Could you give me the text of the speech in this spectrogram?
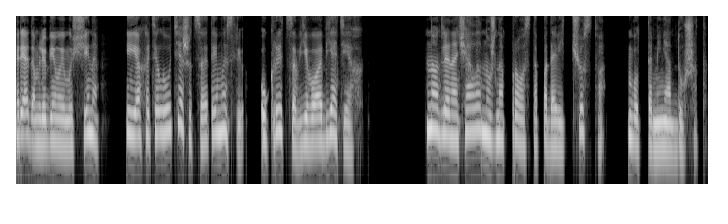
Рядом любимый мужчина, и я хотела утешиться этой мыслью, укрыться в его объятиях. Но для начала нужно просто подавить чувство, будто меня душат.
